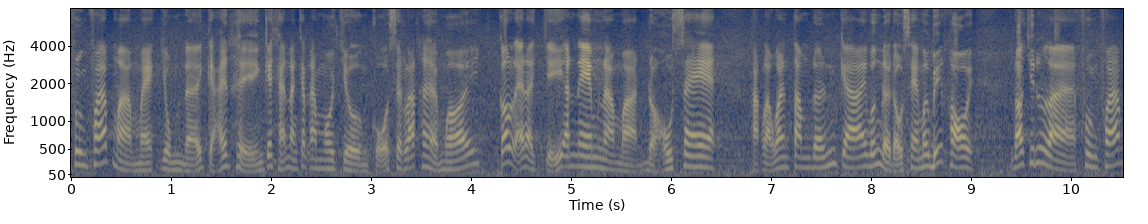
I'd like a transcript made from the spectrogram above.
Phương pháp mà mẹt dùng để cải thiện cái khả năng cách âm môi trường của xe lát thế hệ mới có lẽ là chỉ anh em nào mà độ xe hoặc là quan tâm đến cái vấn đề độ xe mới biết thôi. Đó chính là phương pháp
